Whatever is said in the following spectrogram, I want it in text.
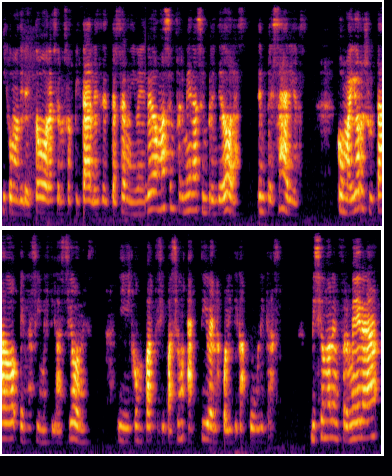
y como directoras en los hospitales del tercer nivel. Veo más enfermeras emprendedoras, empresarias, con mayor resultado en las investigaciones y con participación activa en las políticas públicas. Visiono a la enfermera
